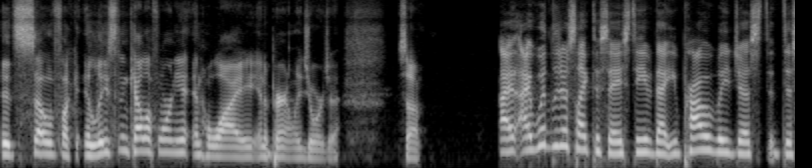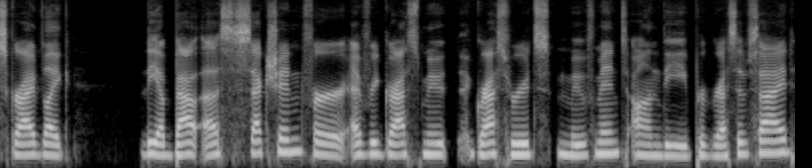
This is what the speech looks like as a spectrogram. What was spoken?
It's so fucking, at least in California and Hawaii and apparently Georgia. So I, I would just like to say, Steve, that you probably just described like the about us section for every grassroots grassroots movement on the progressive side.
